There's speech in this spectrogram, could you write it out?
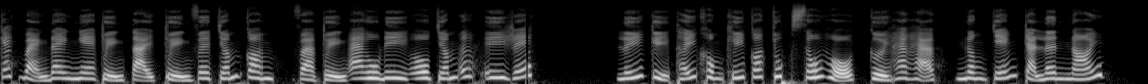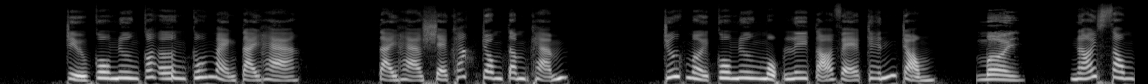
Các bạn đang nghe truyện tại truyệnv.com và truyệnaudio.fiz. Lý Kỳ thấy không khí có chút xấu hổ, cười ha hả, nâng chén trà lên nói: "Triệu cô nương có ơn cứu mạng tại hạ, tại hạ sẽ khắc trong tâm khảm." Trước mời cô nương một ly tỏ vẻ kính trọng. "Mời." Nói xong,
